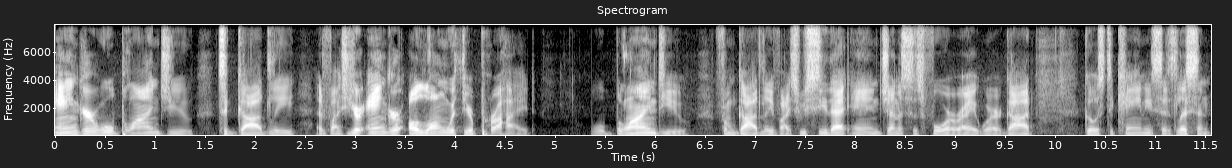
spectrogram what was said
anger will blind you to godly advice. Your anger, along with your pride, will blind you from godly advice. We see that in Genesis 4, right? Where God goes to Cain. He says, Listen,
